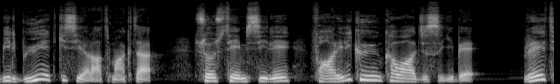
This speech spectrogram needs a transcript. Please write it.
bir büyü etkisi yaratmakta. Söz temsili Fareli Köy'ün kavalcısı gibi. RT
